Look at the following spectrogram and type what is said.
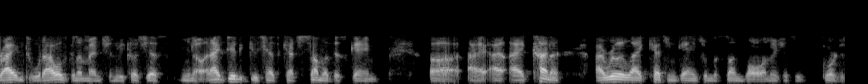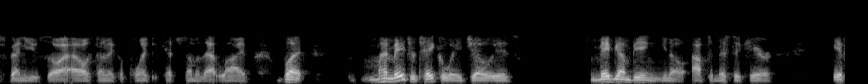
right into what I was going to mention because just you know, and I did get a chance to catch some of this game. Uh, I, I, I kind of I really like catching games from the Sun Bowl. I mean, it's just a gorgeous venue, so I, always kind of make a point to catch some of that live. But my major takeaway, Joe, is maybe I'm being, you know, optimistic here. If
